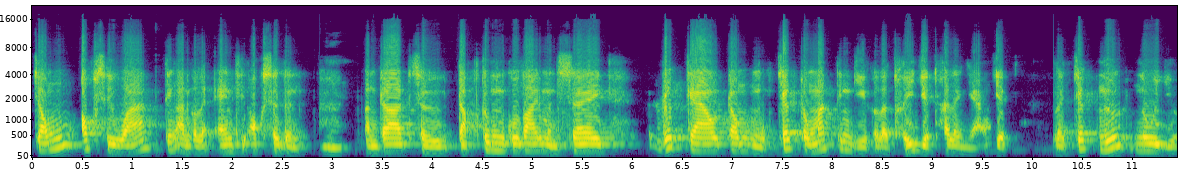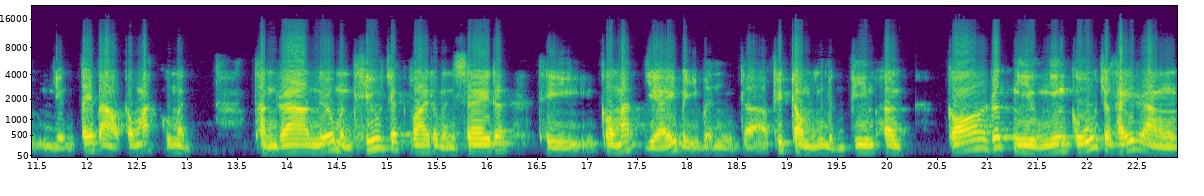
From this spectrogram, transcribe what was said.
chống oxy hóa tiếng Anh gọi là antioxidant. Dạ. thành ra sự tập trung của vitamin C rất cao trong một chất trong mắt tiếng Việt gọi là thủy dịch hay là nhãn dịch là chất nước nuôi dưỡng những tế bào trong mắt của mình. Thành ra nếu mình thiếu chất vitamin C đó thì con mắt dễ bị bệnh uh, phía trong những bệnh viêm hơn. Có rất nhiều nghiên cứu cho thấy rằng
